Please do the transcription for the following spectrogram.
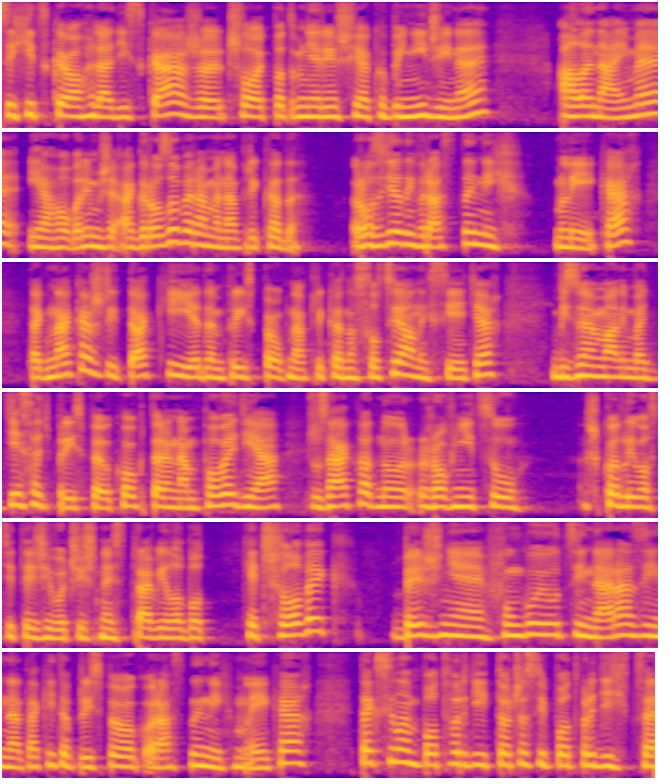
psychického hľadiska, že človek potom nerieši akoby nič iné. Ale najmä, ja hovorím, že ak rozoberáme napríklad rozdiely v rastlinných mliekach, tak na každý taký jeden príspevok napríklad na sociálnych sieťach by sme mali mať 10 príspevkov, ktoré nám povedia tú základnú rovnicu škodlivosti tej živočišnej stravy, lebo keď človek bežne fungujúci narazí na takýto príspevok o rastlinných mliekach, tak si len potvrdí to, čo si potvrdiť chce,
